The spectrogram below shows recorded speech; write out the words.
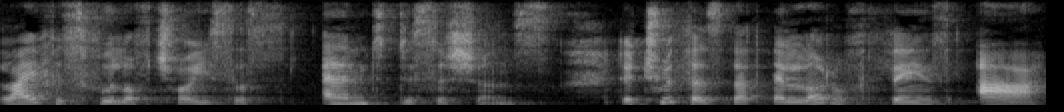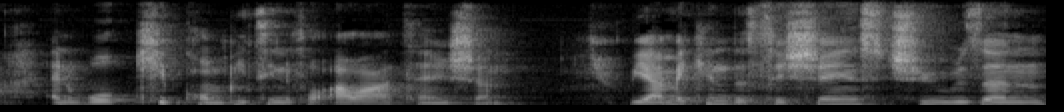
Life is full of choices and decisions. The truth is that a lot of things are and will keep competing for our attention. We are making decisions, choosing,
